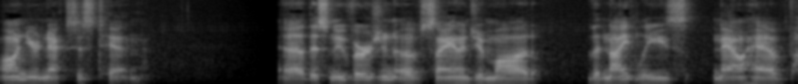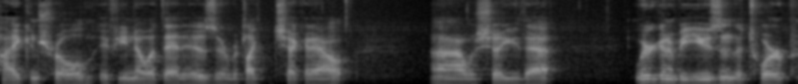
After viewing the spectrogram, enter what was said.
on your Nexus 10. Uh, this new version of CyanogenMod, the Nightlies now have Pie control if you know what that is or would like to check it out. Uh, I will show you that. We're going to be using the TWRP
